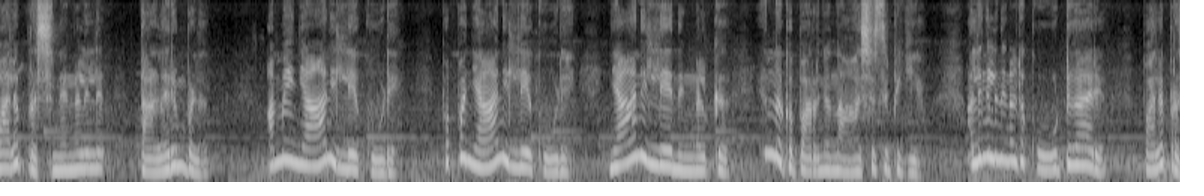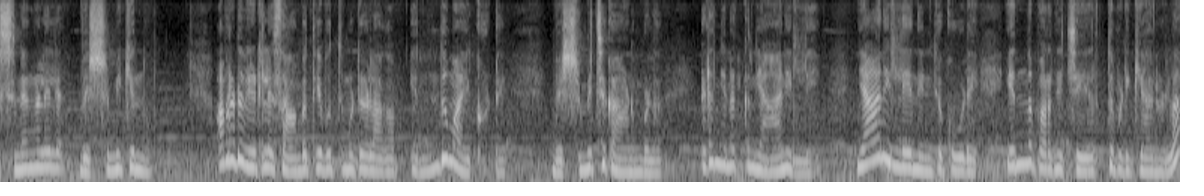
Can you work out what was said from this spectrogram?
പല പ്രശ്നങ്ങളിൽ തളരുമ്പോൾ അമ്മേ ഞാനില്ലേ കൂടെ? പപ്പ ഞാനില്ലേ കൂടെ? ഞാനില്ലേ നിങ്ങൾക്ക്? എന്നൊക്കെ പറഞ്ഞൊന്ന് ആശ്വസിപ്പിക്കുക. അല്ലെങ്കിൽ നിങ്ങളുടെ കൂട്ടുകാർ പല പ്രശ്നങ്ങളിൽ വിഷമിക്കുന്നു. അവരുടെ വീട്ടിലെ സാമ്പത്തിക ബുദ്ധിമുട്ടുകളാകാം. എന്തുമായിക്കോട്ടെ. വിഷമിച്ച് കാണുമ്പോൾ എടാ നിനക്ക് ഞാനില്ലേ? ഞാനില്ലേ നിന്റെ കൂടെ? എന്ന് പറഞ്ഞ് ചേർത്ത് പിടിക്കാനുള്ള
